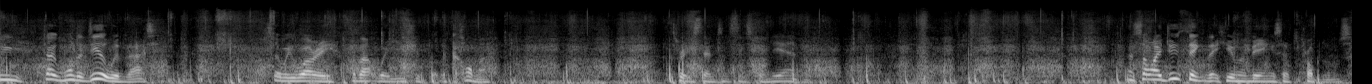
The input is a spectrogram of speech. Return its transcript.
we don't want to deal with that, so we worry about where you should put the comma three sentences from the end. And so I do think that human beings have problems.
